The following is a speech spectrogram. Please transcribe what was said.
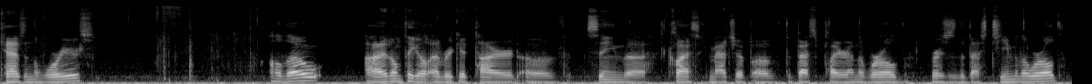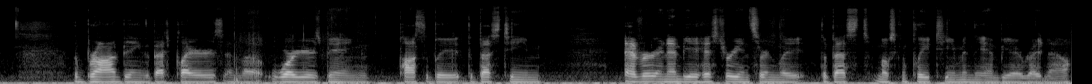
Cavs and the Warriors. Although I don't think I'll ever get tired of seeing the classic matchup of the best player in the world versus the best team in the world. LeBron being the best players and the Warriors being possibly the best team ever in NBA history and certainly the best, most complete team in the NBA right now.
